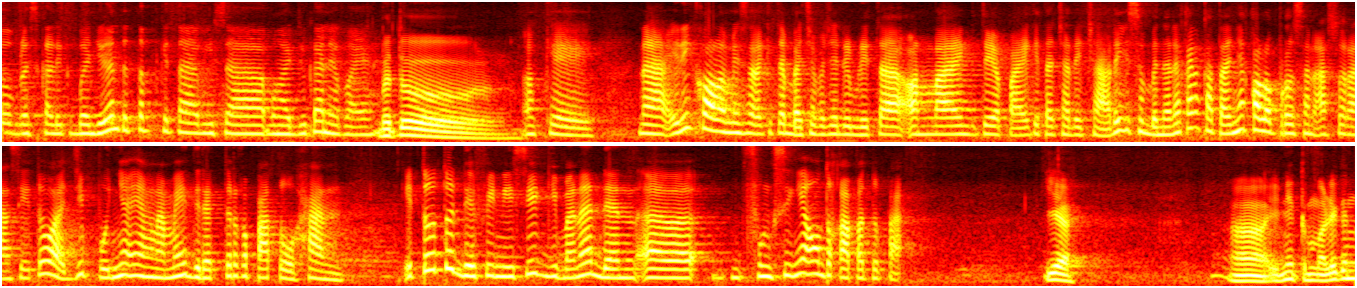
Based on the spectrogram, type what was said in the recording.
12 kali kebanjiran tetap kita bisa mengajukan ya Pak ya. Betul. Oke. Nah, ini kalau misalnya kita baca-baca di berita online gitu ya Pak, ya, kita cari-cari sebenarnya kan katanya kalau perusahaan asuransi itu wajib punya yang namanya direktur kepatuhan. Itu tuh definisi gimana dan eh, fungsinya untuk apa tuh Pak? Ya, Eh, ini kembali kan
